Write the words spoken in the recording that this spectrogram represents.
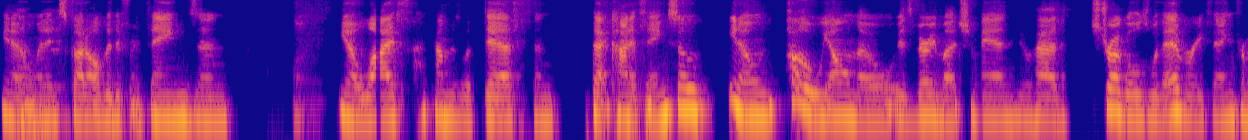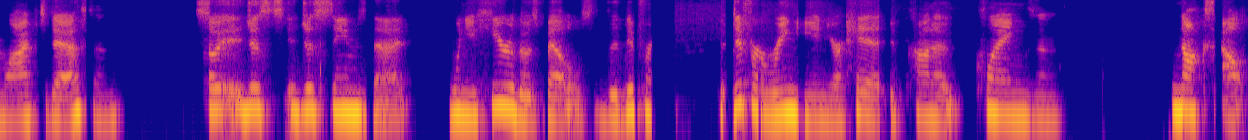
you know, mm-hmm. and it's got all the different things and, you know, life comes with death and that kind of thing. So, you know, Poe, we all know, is very much a man who had struggles with everything from life to death. And so it just, it just seems that when you hear those bells, the different the different ringing in your head kind of clangs and knocks out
